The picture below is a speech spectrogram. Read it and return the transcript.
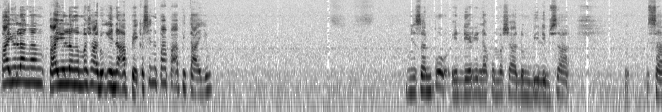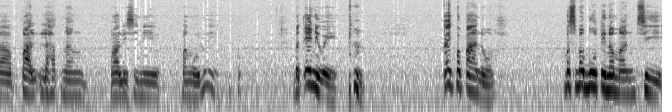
Tayo lang ang tayo lang ang masyadong inaapi kasi nagpapaapi tayo. Minsan po, hindi rin ako masyadong bilib sa sa pal, lahat ng policy ni Pangulo eh. But anyway, kahit papano, mas mabuti naman si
